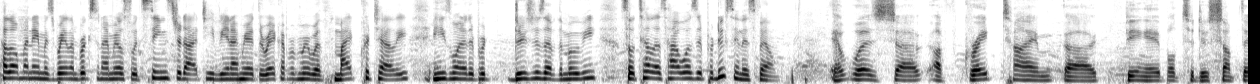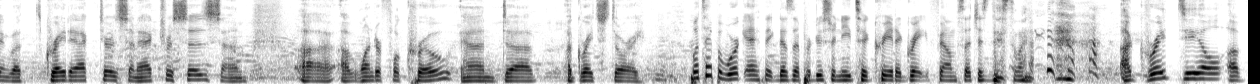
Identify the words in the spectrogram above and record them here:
Hello, my name is Braylen Brooks, and I'm your host with Scenester.tv, and I'm here at the Red Carpet premiere with Mike Critelli, and he's one of the producers of the movie. So tell us, how was it producing this film? It was uh, a great time uh, being able to do something with great actors and actresses and uh, a wonderful crew and uh, a great story. What type of work ethic does a producer need to create a great film such as this one? a great deal of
